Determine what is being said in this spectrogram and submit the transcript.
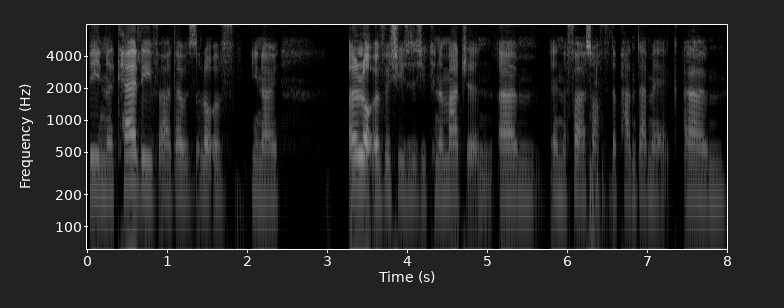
being a care leaver, there was a lot of, you know, a lot of issues as you can imagine um, in the first half of the pandemic. Um,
